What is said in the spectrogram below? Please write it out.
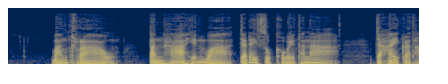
ำบางคราว ตัณหาเห็นว่าจะได้สุขเวทนา จะให้กระท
